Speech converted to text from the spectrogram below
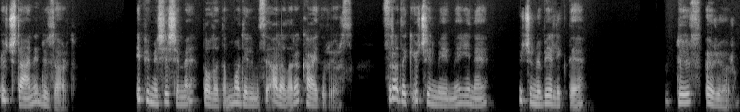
3 tane düz ördüm. İpimi şişime doladım. Modelimizi aralara kaydırıyoruz. Sıradaki 3 ilmeğimi yine üçünü birlikte düz örüyorum.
